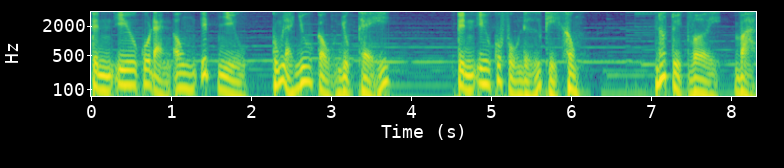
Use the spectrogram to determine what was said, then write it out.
Tình yêu của đàn ông ít nhiều cũng là nhu cầu nhục thể. Tình yêu của phụ nữ thì không. Nó tuyệt vời và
